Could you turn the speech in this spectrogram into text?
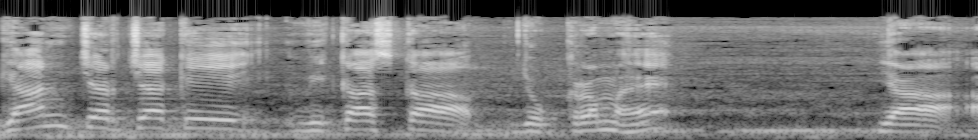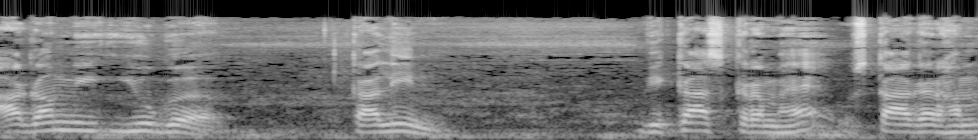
ज्ञान चर्चा के विकास का जो क्रम है या आगम युग कालीन विकास क्रम है, उसका अगर हम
